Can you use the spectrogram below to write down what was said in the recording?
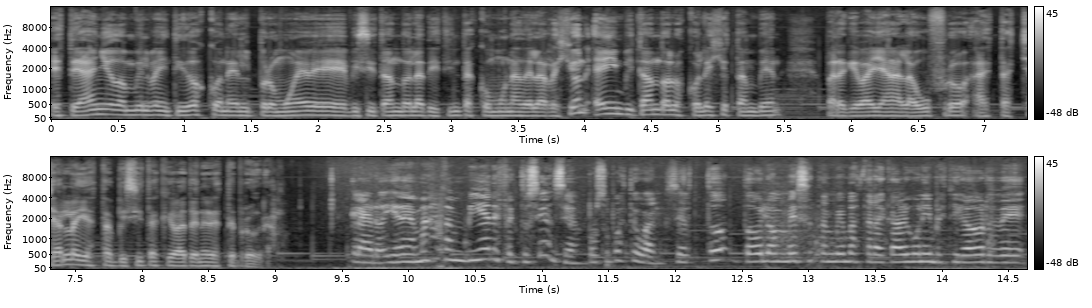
este año 2022 con el Promueve visitando las distintas comunas de la región e invitando a los colegios también para que vayan a la UFRO a estas charlas y a estas visitas que va a tener este programa. Claro, y además también Efecto Ciencia, por supuesto igual, ¿cierto? Todos los meses también va a estar acá algún investigador de,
